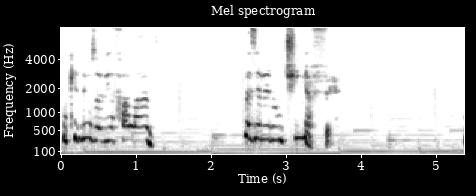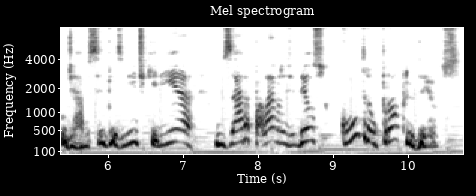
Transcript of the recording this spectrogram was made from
o que Deus havia falado, mas ele não tinha fé. O diabo simplesmente queria usar a palavra de Deus contra o próprio Deus.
